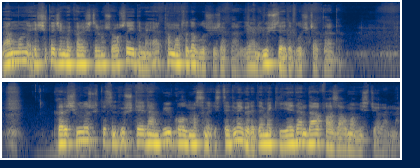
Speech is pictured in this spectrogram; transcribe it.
Ben bunu eşit hacimde karıştırmış olsaydım eğer tam ortada buluşacaklardı. Yani 3D'de buluşacaklardı. Karışımın öz kütlesinin 3D'den büyük olmasını istediğine göre demek ki Y'den daha fazla almamı istiyor benden.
